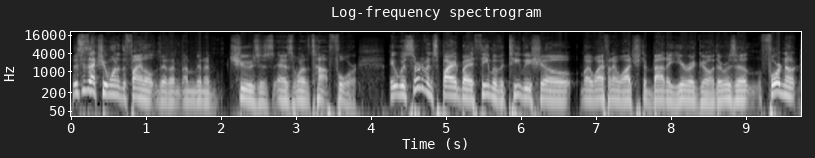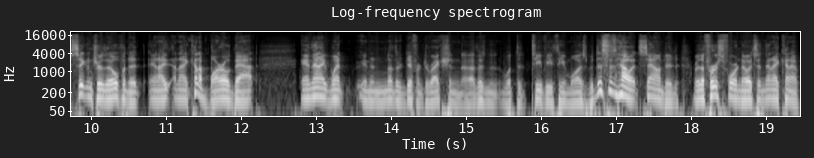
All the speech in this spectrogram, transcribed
This is actually one of the final that I'm, I'm going to choose as, as one of the top four. It was sort of inspired by a theme of a TV show my wife and I watched about a year ago. There was a four note signature that opened it, and I and I kind of borrowed that, and then I went in another different direction uh, other than what the TV theme was. But this is how it sounded, or the first four notes, and then I kind of,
